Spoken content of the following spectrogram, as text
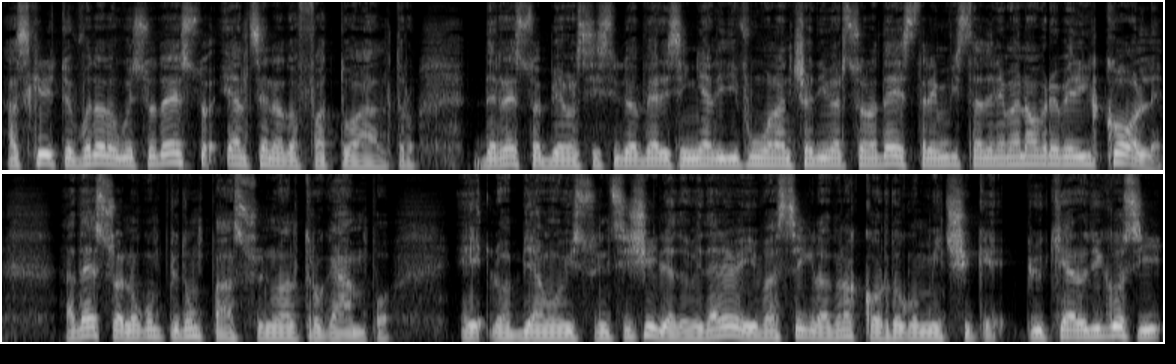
ha scritto e votato questo testo e al Senato ha fatto altro. Del resto abbiamo assistito a vari segnali di fumo lanciati verso la destra in vista delle manovre per il colle. Adesso hanno compiuto un passo in un altro campo e lo abbiamo visto in Sicilia dove Italia Viva ha siglato un accordo con Miccichè. Più chiaro di così.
